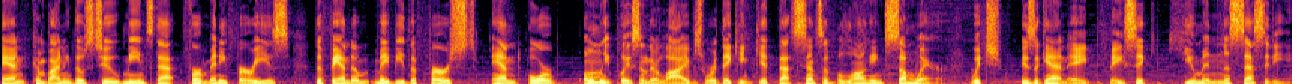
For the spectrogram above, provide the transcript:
And combining those two means that for many furries, the fandom may be the first and or only place in their lives where they can get that sense of belonging somewhere, which is again a basic human necessity.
